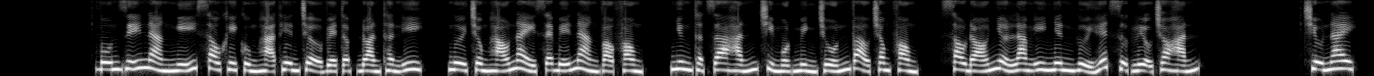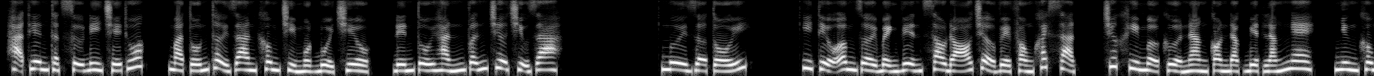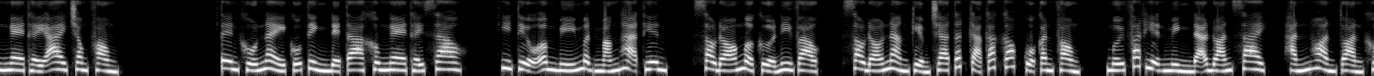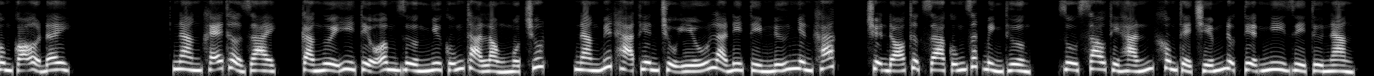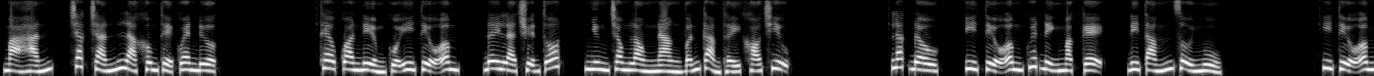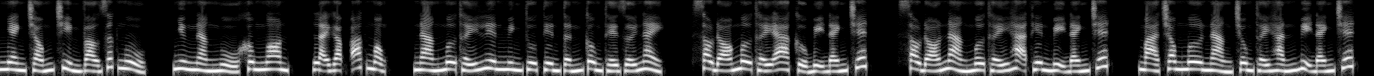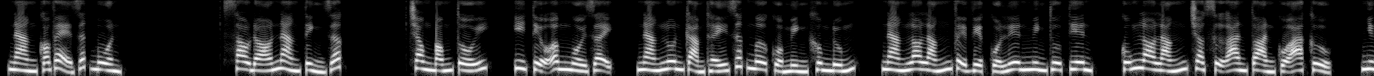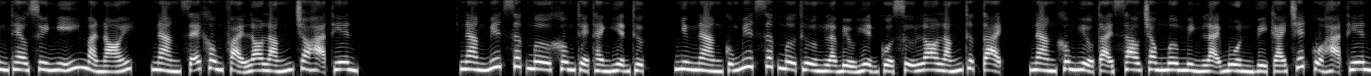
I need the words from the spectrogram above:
Vốn dĩ nàng nghĩ sau khi cùng Hạ Thiên trở về tập đoàn thần y, người chồng háo này sẽ bế nàng vào phòng, nhưng thật ra hắn chỉ một mình trốn vào trong phòng, sau đó nhờ Lam y nhân gửi hết dược liệu cho hắn. Chiều nay, Hạ Thiên thật sự đi chế thuốc, mà tốn thời gian không chỉ một buổi chiều, đến tối hắn vẫn chưa chịu ra. 10 giờ tối, khi tiểu âm rời bệnh viện sau đó trở về phòng khách sạn, trước khi mở cửa nàng còn đặc biệt lắng nghe, nhưng không nghe thấy ai trong phòng. Tên khốn này cố tình để ta không nghe thấy sao. Khi tiểu âm bí mật mắng Hạ Thiên, sau đó mở cửa đi vào, sau đó nàng kiểm tra tất cả các góc của căn phòng, mới phát hiện mình đã đoán sai, hắn hoàn toàn không có ở đây. Nàng khẽ thở dài, cả người y tiểu âm dường như cũng thả lỏng một chút, nàng biết Hạ Thiên chủ yếu là đi tìm nữ nhân khác, chuyện đó thực ra cũng rất bình thường, dù sao thì hắn không thể chiếm được tiện nghi gì từ nàng, mà hắn, chắc chắn là không thể quen được. Theo quan điểm của y tiểu âm, đây là chuyện tốt, nhưng trong lòng nàng vẫn cảm thấy khó chịu. Lắc đầu, y tiểu âm quyết định mặc kệ, đi tắm rồi ngủ. Y tiểu âm nhanh chóng chìm vào giấc ngủ, nhưng nàng ngủ không ngon, lại gặp ác mộng, nàng mơ thấy liên minh tu tiên tấn công thế giới này, sau đó mơ thấy A cửu bị đánh chết, sau đó nàng mơ thấy Hạ Thiên bị đánh chết, mà trong mơ nàng trông thấy hắn bị đánh chết, nàng có vẻ rất buồn. Sau đó nàng tỉnh giấc. Trong bóng tối, y tiểu âm ngồi dậy, nàng luôn cảm thấy giấc mơ của mình không đúng, nàng lo lắng về việc của liên minh thu tiên, cũng lo lắng cho sự an toàn của A cửu, nhưng theo suy nghĩ mà nói, nàng sẽ không phải lo lắng cho Hạ Thiên. Nàng biết giấc mơ không thể thành hiện thực, nhưng nàng cũng biết giấc mơ thường là biểu hiện của sự lo lắng thực tại, nàng không hiểu tại sao trong mơ mình lại buồn vì cái chết của Hạ Thiên.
